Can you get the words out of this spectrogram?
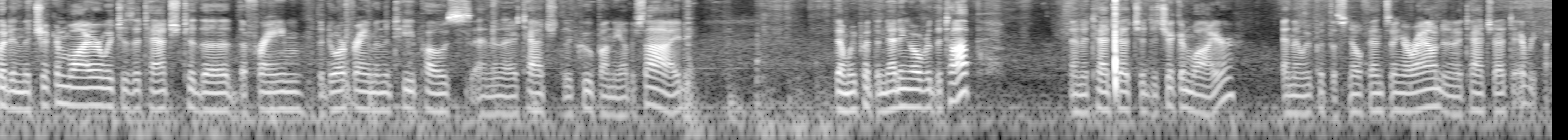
put in the chicken wire, which is attached to the the frame, the door frame, and the T posts, and then attached to the coop on the other side. Then we put the netting over the top and attach that to the chicken wire, and then we put the snow fencing around and attach that to everything.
